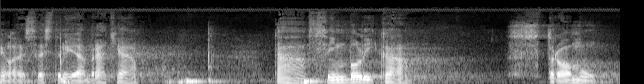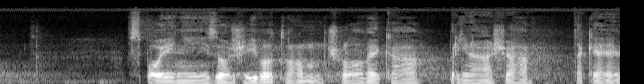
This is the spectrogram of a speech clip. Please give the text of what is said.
Milé sestry a bratia, tá symbolika stromu v spojení so životom človeka prináša také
